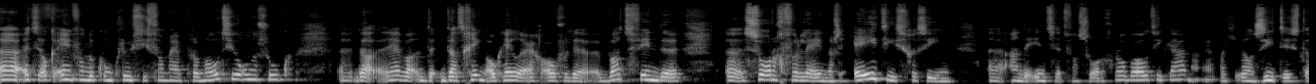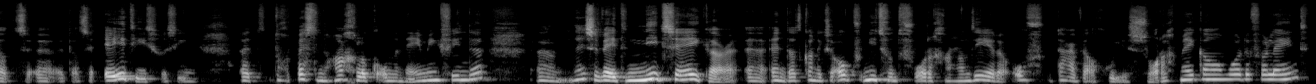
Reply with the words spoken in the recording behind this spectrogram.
Uh, het is ook een van de conclusies van mijn promotieonderzoek. dat, hè, dat ging ook heel erg over de, wat vinden uh, zorgverleners ethisch gezien uh, aan de inzet van zorgrobotica. Nou, wat je dan ziet is dat, uh, dat ze ethisch gezien het toch best een hachelijke onderneming vinden. Nee, ze weten niet zeker, en dat kan ik ze ook niet van tevoren garanderen, of daar wel goede zorg mee kan worden verleend.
